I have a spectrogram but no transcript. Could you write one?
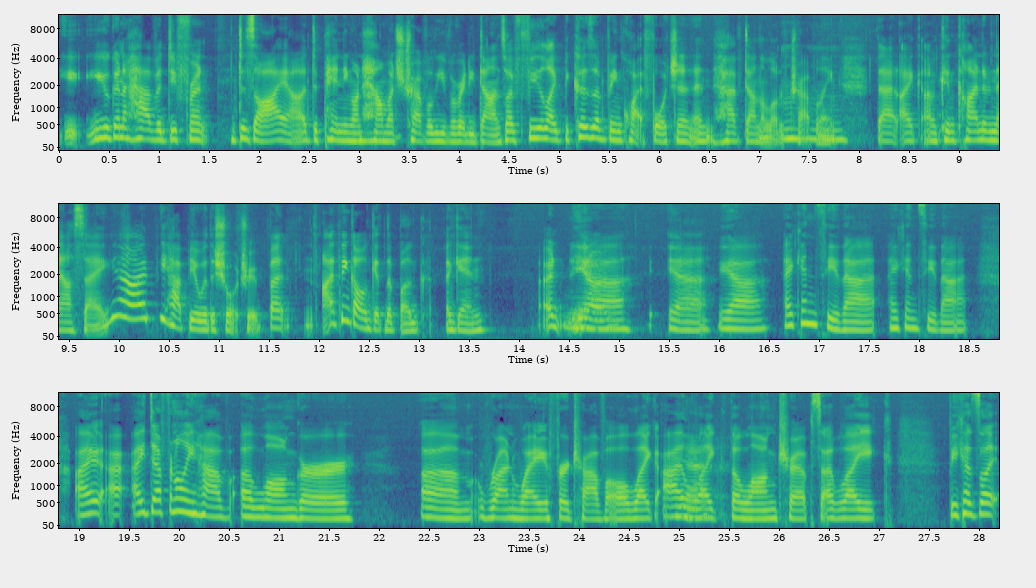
you're going to have a different desire depending on how much travel you've already done. So I feel like because I've been quite fortunate and have done a lot of traveling, that I, I can kind of now say, yeah, I'd be happier with a short trip, but I think I'll get the bug again. I, you Yeah. Know, yeah. Yeah, I can see that. I can see that. I I, I definitely have a longer um, runway for travel. Like I Yeah. like the long trips. I like because like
